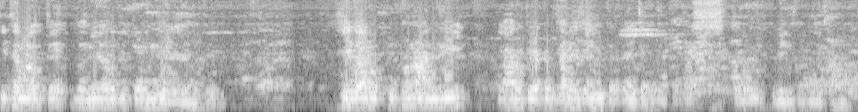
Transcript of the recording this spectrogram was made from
तिथे नव्हते दोन्ही आरोपी पळून गेलेले होते. ही दारू कुठून आणली? आरोपी अटक झाल्याच्यानंतर त्यांच्याकडून तपास करून पुढील करण्यात आला.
